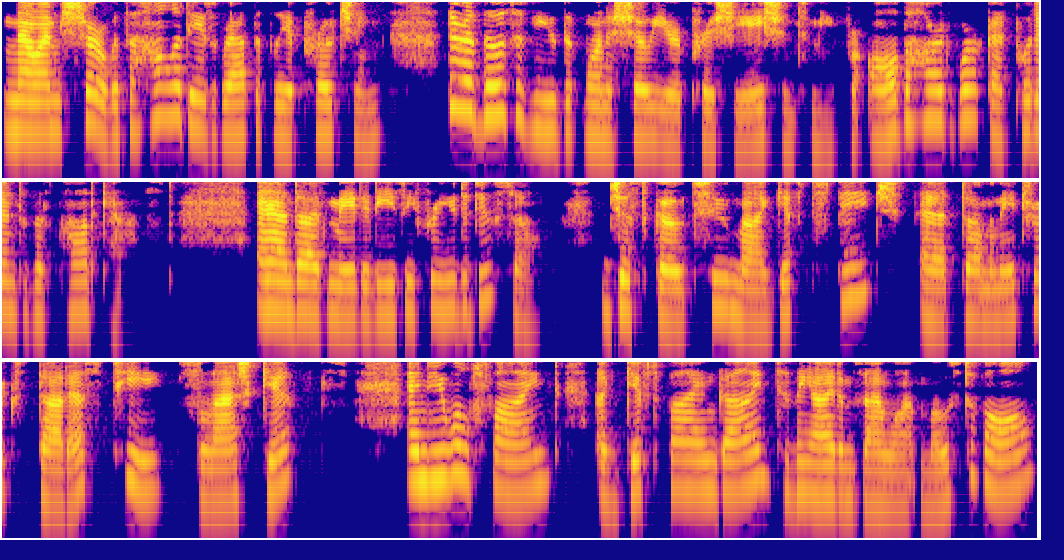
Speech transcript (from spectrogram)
Now, I'm sure with the holidays rapidly approaching, there are those of you that want to show your appreciation to me for all the hard work I've put into this podcast, and I've made it easy for you to do so. Just go to my gifts page at dominatrix.st slash gifts, and you will find a gift buying guide to the items I want most of all,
